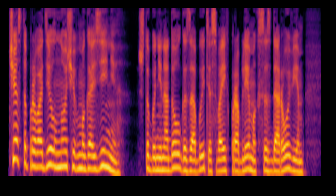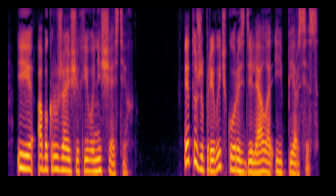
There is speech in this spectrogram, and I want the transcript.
часто проводил ночи в магазине, чтобы ненадолго забыть о своих проблемах со здоровьем и об окружающих его несчастьях. Эту же привычку разделяла и Персис —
